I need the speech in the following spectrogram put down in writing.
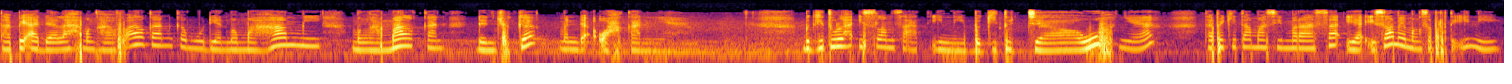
tapi adalah menghafalkan, kemudian memahami, mengamalkan, dan juga mendakwahkannya. Begitulah Islam saat ini, begitu jauhnya, tapi kita masih merasa ya Islam memang seperti ini.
